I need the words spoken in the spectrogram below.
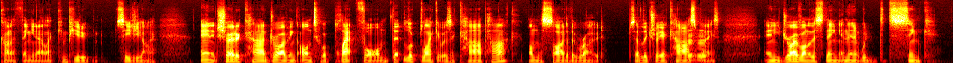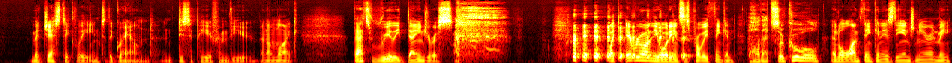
kind of thing, you know, like computer CGI, and it showed a car driving onto a platform that looked like it was a car park on the side of the road. So literally a car space, and you drove onto this thing, and then it would sink majestically into the ground and disappear from view. And I'm like, that's really dangerous. like everyone in the audience is probably thinking, "Oh, that's so cool," and all I'm thinking is the engineer in me.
